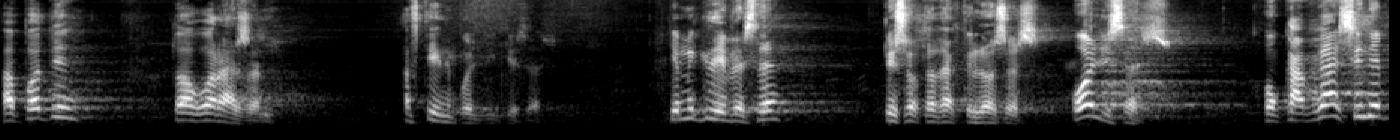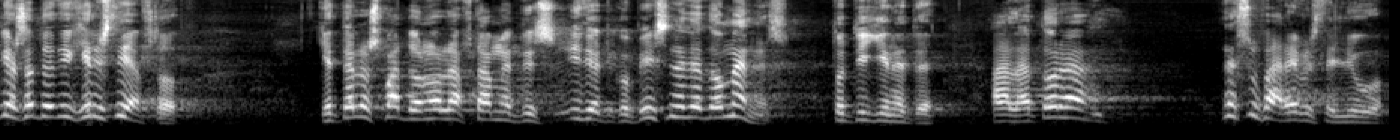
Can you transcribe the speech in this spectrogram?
από ό,τι το αγοράζαν. Αυτή είναι η πολιτική σας. Και μην κρύβεστε πίσω από το δάχτυλό σας. Όλοι σας. Ο καυγάς είναι ποιος θα το διαχειριστεί αυτό. Και τέλος πάντων όλα αυτά με τις ιδιωτικοποιήσεις είναι δεδομένες το τι γίνεται. Αλλά τώρα δεν σου βαρεύεστε λίγο.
